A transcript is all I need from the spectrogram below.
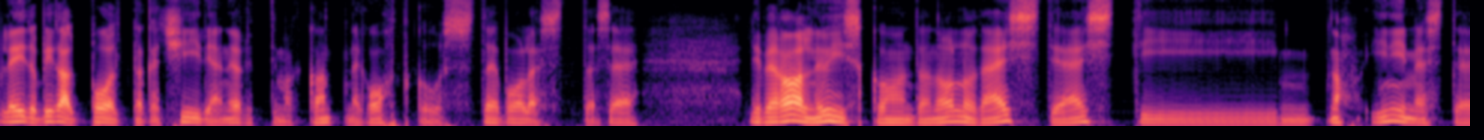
leidub igalt poolt, aga Tšiili on eriti markantne koht, kus tõepoolest see liberaalne ühiskond on olnud hästi-hästi noh, inimeste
